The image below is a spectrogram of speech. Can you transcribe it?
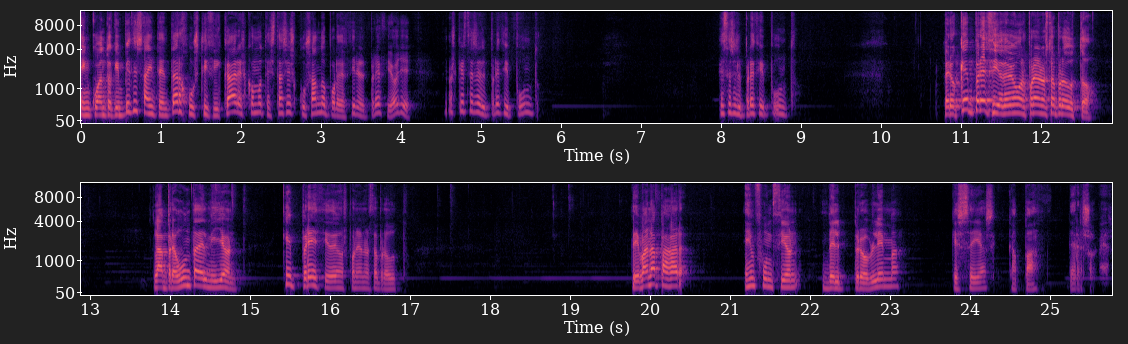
en cuanto que empieces a intentar justificar es como te estás excusando por decir el precio. Oye, No es que este es el precio y punto. Este es el precio y punto. Pero ¿qué precio debemos poner a nuestro producto? La pregunta del millón. ¿Qué precio debemos poner a nuestro producto? Te van a pagar en función del problema que seas capaz de resolver.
